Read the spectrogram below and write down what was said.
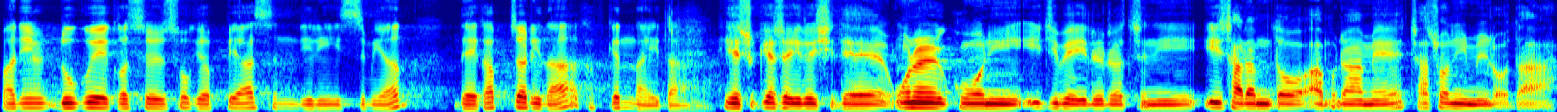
만일 누구의 것을 속여 빼앗은 일이 있으면 내 갑절이나 갚겠나이다. 예수께서 이르시되 오늘 구원이 이 집에 이르렀으니 이 사람도 아브라함의 자손이미로다.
